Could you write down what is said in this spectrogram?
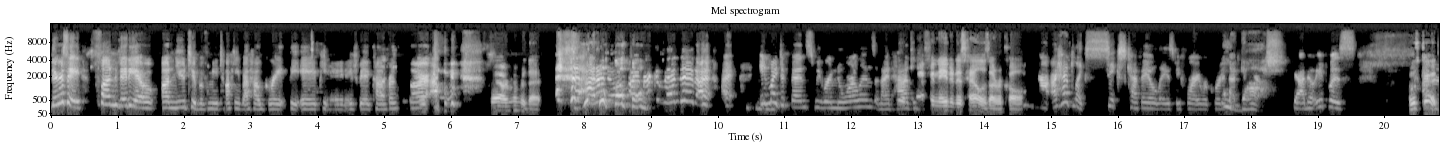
There's a fun video on youtube of me talking about how great the aapa and hba conferences are. Yeah i remember that I don't know if I recommend it. I, I, in my defense, we were in New Orleans, and I'd had caffeinated as hell, as I recall. I had like six cafe au laits before I recorded oh that. Gosh, yeah, no, it was. It was good.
